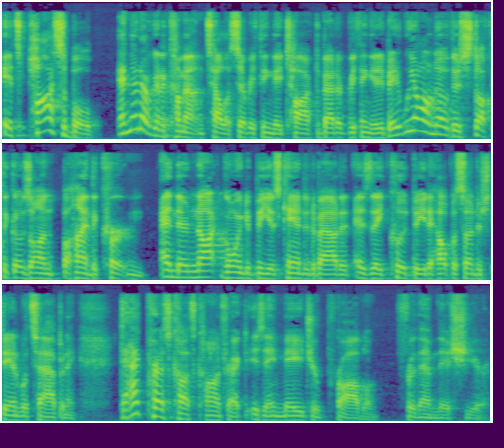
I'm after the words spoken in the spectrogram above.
It's possible and they're never going to come out and tell us everything they talked about, everything they debated. We all know there's stuff that goes on behind the curtain, and they're not going to be as candid about it as they could be to help us understand what's happening. Dak Prescott's contract is a major problem for them this year.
